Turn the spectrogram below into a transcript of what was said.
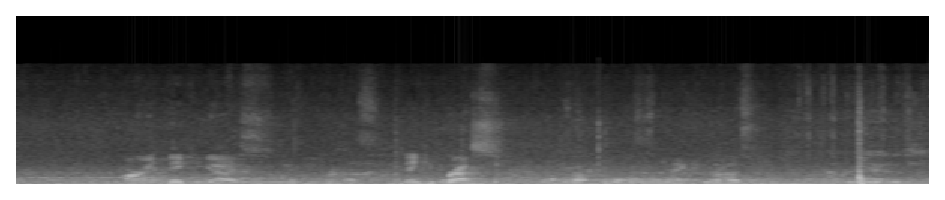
All right, thank you guys. Thank you, press. Thank you, President.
